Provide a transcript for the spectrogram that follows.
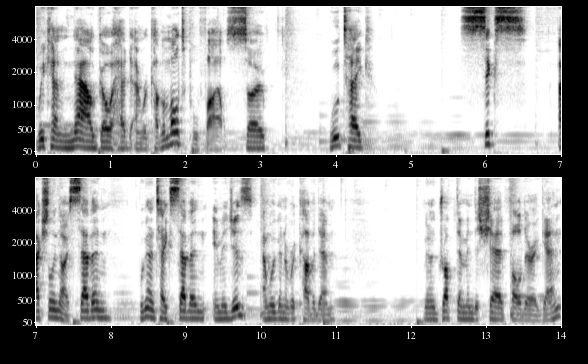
we can now go ahead and recover multiple files. So we'll take six, actually no, seven we're going to take seven images and we're going to recover them. We're going to drop them in the shared folder again.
